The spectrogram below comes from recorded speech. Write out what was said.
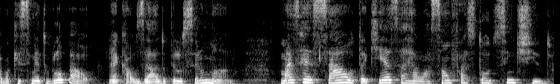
aquecimento global, né, causado pelo ser humano, mas ressalta que essa relação faz todo sentido.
